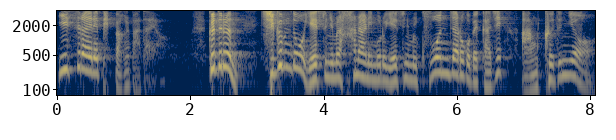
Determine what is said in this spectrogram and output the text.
이스라엘의 핍박을 받아요. 그들은 지금도 예수님을 하나님으로 예수님을 구원자로 고백하지 않거든요.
